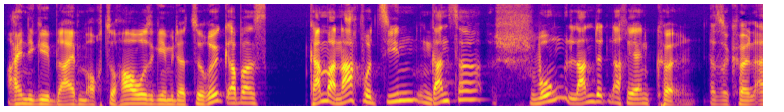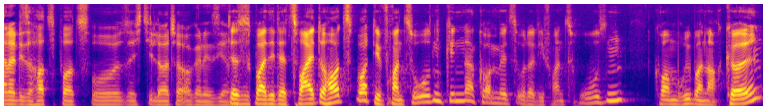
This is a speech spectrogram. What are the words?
Einige bleiben auch zu Hause, gehen wieder zurück, aber es kann man nachvollziehen, ein ganzer Schwung landet nachher in Köln. Also Köln, einer dieser Hotspots, wo sich die Leute organisieren. Das ist quasi der zweite Hotspot. Die Franzosenkinder kommen jetzt, oder die Franzosen kommen rüber nach Köln.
